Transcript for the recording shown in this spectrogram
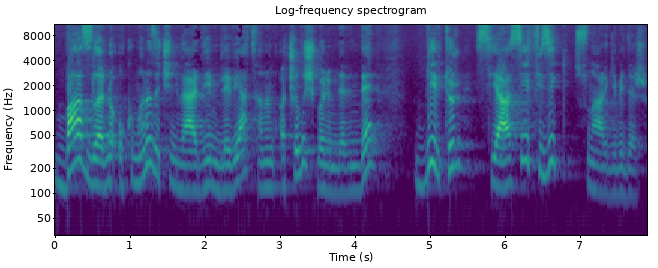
Bazılarını okumanız için verdiğim Leviathan'ın açılış bölümlerinde bir tür siyasi fizik sunar gibidir.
